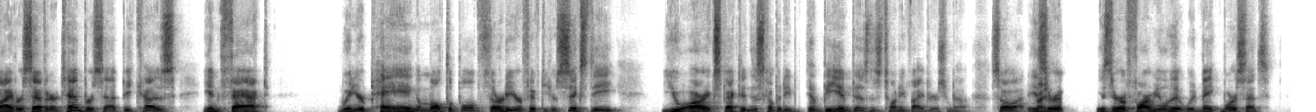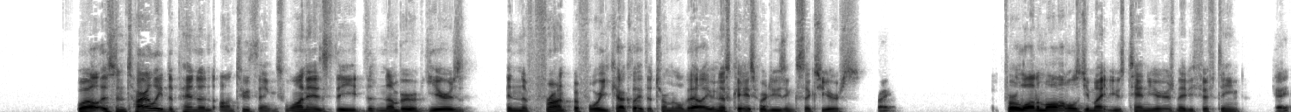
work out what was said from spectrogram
five or seven or 10% because, in fact, when you're paying a multiple of 30 or 50 or 60, you are expecting this company to be in business 25 years from now. So is right. there is there a formula that would make more sense? Well, it's entirely dependent on two things. One is the the number of years in the front before you calculate the terminal value. In this case, we're using six years. Right. For a lot of models, you might use 10 years, maybe 15. Okay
